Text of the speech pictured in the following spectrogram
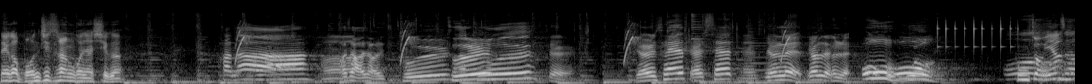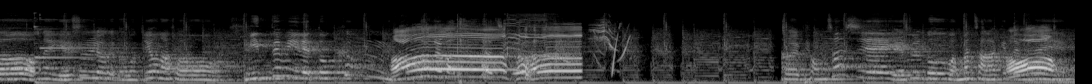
내가 뭔 짓을 한 거냐 지금? 하나. 맞아 맞아. 둘. 둘. 둘. 열셋. 열셋. 열넷. 열넷. 오. 오. 동점이야? 저는 예술력이 너무 뛰어나서 민드밀에 또큰 아! 아하. 저희 병찬 씨의 예술도 만만치 않았기 아. 때문에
